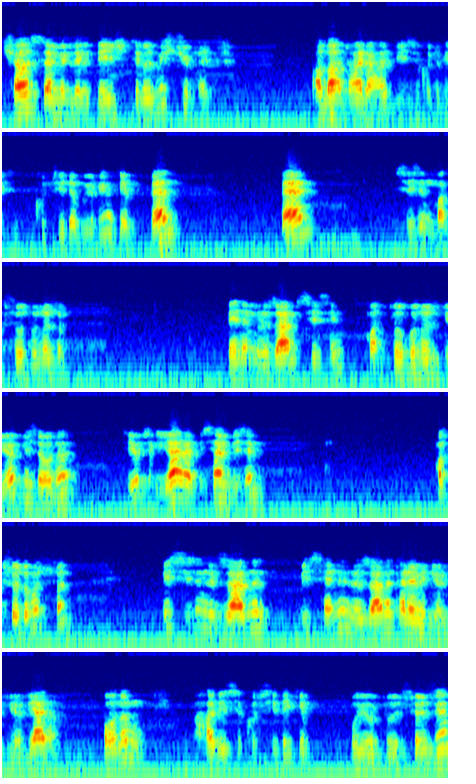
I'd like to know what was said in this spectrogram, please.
şahıs zamirleri değiştirilmiş cümledir. allah Teala hadisi kutside buyuruyor ki ben ben sizin maksudunuzum. Benim rızam sizin matlubunuz diyor. Biz de onu diyoruz ki Ya Rabbi sen bizim maksudumuzsun. Biz sizin rızanı biz senin rızanı talep ediyoruz diyor. Yani onun hadisi kutsideki buyurduğu sözü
